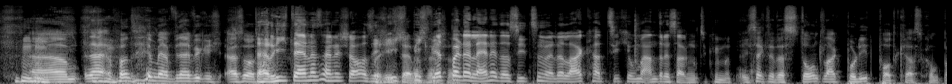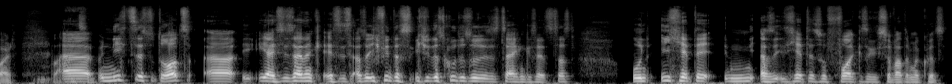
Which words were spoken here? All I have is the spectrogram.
ähm, nein, von dem her, nein, wirklich, also Da riecht einer seine Chance. Ich, ich, ich werde bald alleine da sitzen, weil der Lack hat sich um andere Sachen zu kümmern. ich sagte, das Stone Lag Polit Podcast kommt bald. Äh, nichtsdestotrotz, äh, ja, es ist eine, es ist, also ich finde das, ich finde das gut, dass du dieses Zeichen gesetzt hast. Und ich hätte, also ich hätte sofort gesagt, ich so, warte mal kurz.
